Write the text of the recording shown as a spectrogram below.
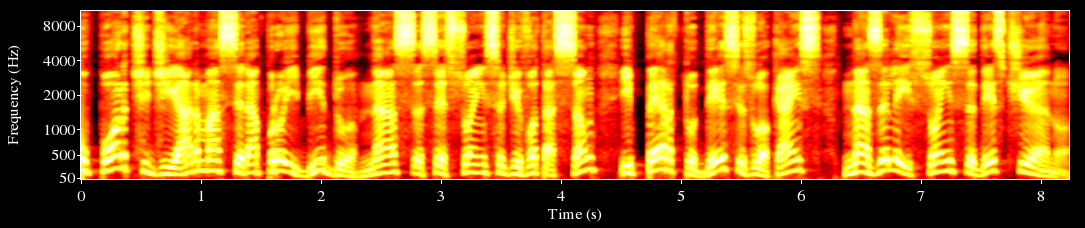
O porte de arma será proibido nas sessões de votação e perto desses locais nas eleições deste ano.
